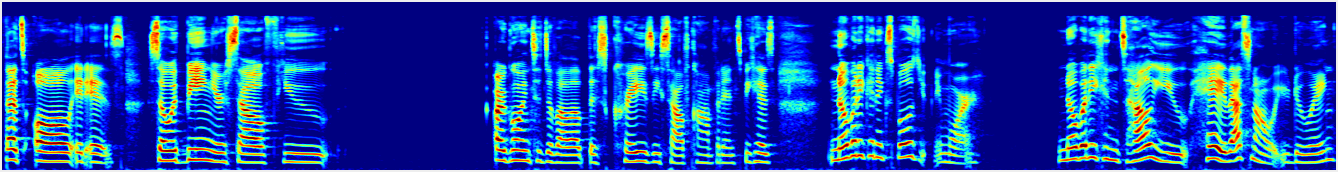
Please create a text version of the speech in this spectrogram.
That's all it is. So, with being yourself, you are going to develop this crazy self confidence because nobody can expose you anymore. Nobody can tell you, hey, that's not what you're doing.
